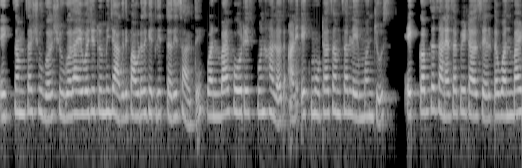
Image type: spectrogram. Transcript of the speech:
एक चमचा शुगर शुगरऐवजी तुम्ही जागरी पावडर घेतली तरी चालते. वन बाय फोर टीस्पून हळद आणि एक मोठा चमचा लेमन ज्यूस एक कप जर चण्याचा पीठ असेल तर वन बाय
